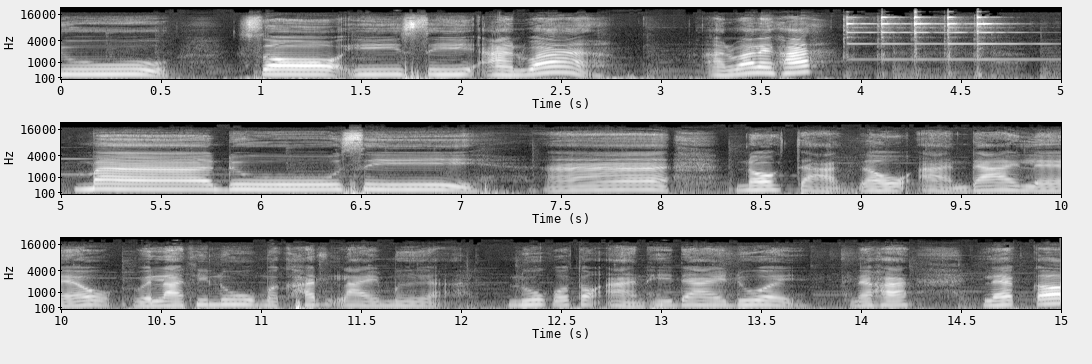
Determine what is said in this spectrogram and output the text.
ดูซออีซี อ่านว่า อ่านว่าอะไรคะ มาดูสิอ่านอกจากเราอ่านได้แล้ว เวลาที่ลูกมาคัดลายมือลูกก็ต้องอ่านให้ได้ด้วยนะคะ และก็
